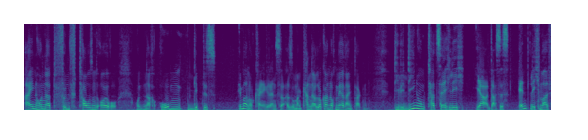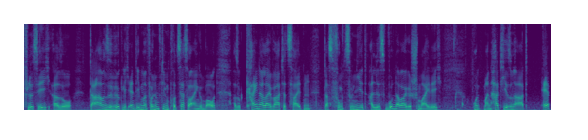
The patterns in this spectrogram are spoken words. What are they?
105.000 Euro. Und nach oben gibt es immer noch keine Grenze. Also man kann da locker noch mehr reinpacken. Die Bedienung tatsächlich, ja, das ist endlich mal flüssig. Also da haben sie wirklich endlich mal einen vernünftigen Prozessor eingebaut. Also keinerlei Wartezeiten. Das funktioniert alles wunderbar geschmeidig. Und man hat hier so eine Art App,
